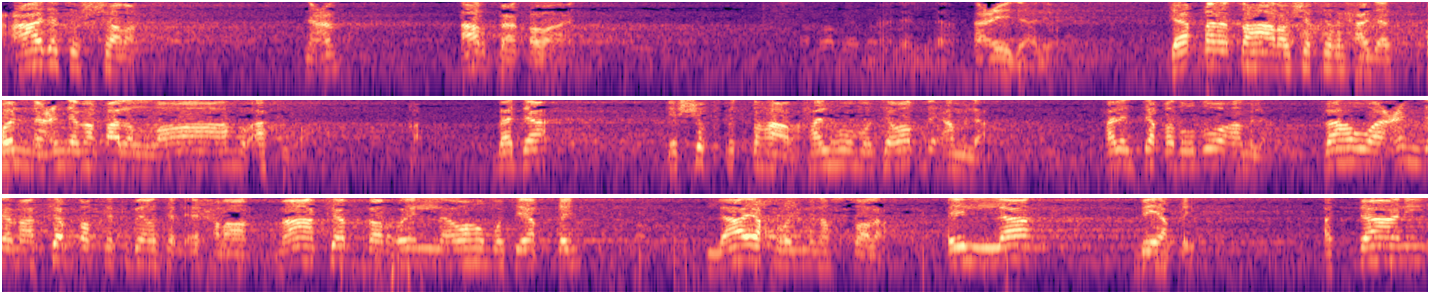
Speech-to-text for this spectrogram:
عادة الشرع. نعم أربع قواعد. أعيدها اليوم. تيقن الطهارة وشك في الحدث قلنا عندما قال الله أكبر بدأ يشك في الطهارة. هل هو متوضئ أم لا؟ هل انتقض وضوء أم لا؟ فهو عندما كبر تكبيرة الإحرام ما كبر إلا وهو متيقن لا يخرج من الصلاة إلا بيقين. الثاني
